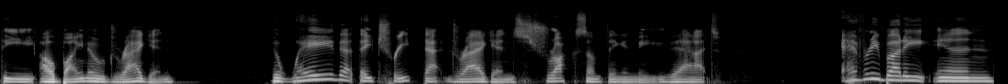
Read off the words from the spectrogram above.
the albino dragon, the way that they treat that dragon struck something in me that everybody in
